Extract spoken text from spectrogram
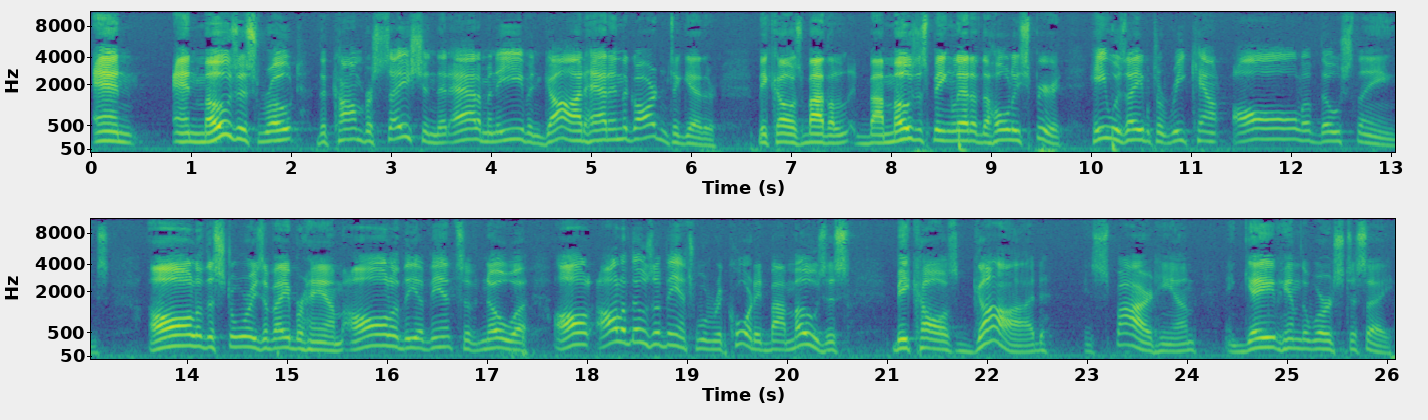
and and Moses wrote the conversation that Adam and Eve and God had in the garden together, because by the by Moses being led of the Holy Spirit, he was able to recount all of those things all of the stories of Abraham, all of the events of Noah, all, all of those events were recorded by Moses because God inspired him and gave him the words to say.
